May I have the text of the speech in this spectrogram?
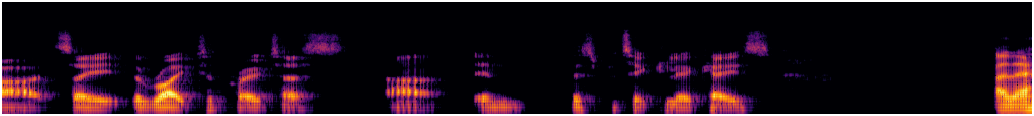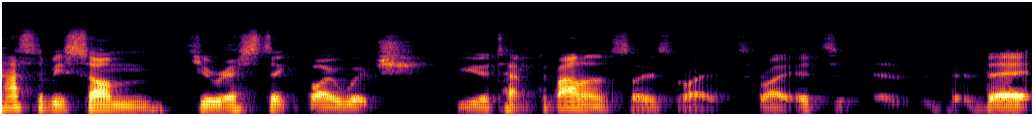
uh, say, the right to protest uh, in this particular case. And there has to be some heuristic by which you attempt to balance those rights, right? It's there.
